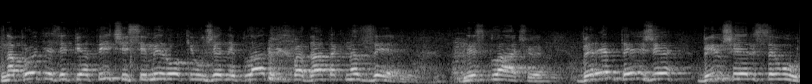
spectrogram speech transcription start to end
На протязі п'яти чи семи років вже не платить податок на землю. Не сплачує. Беремо теж же бивший РСУ,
